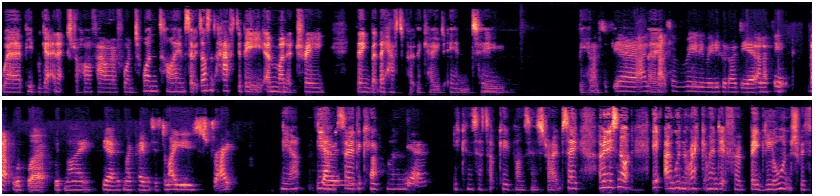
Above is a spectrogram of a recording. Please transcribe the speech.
where people get an extra half hour of one-to-one time so it doesn't have to be a monetary thing but they have to put the code in to mm. be that's yeah I, so, that's a really really good idea and i think that would work with my yeah with my payment system i use stripe yeah yeah so, so the coupon yeah you can set up coupons in Stripe. So, I mean, it's not, it, I wouldn't recommend it for a big launch with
